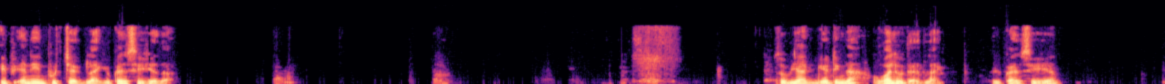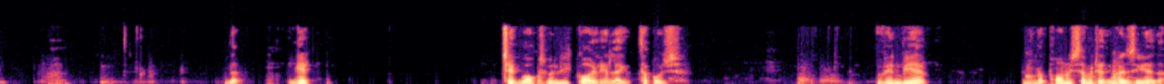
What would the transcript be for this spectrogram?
If any input checked like you can see here the so we are getting the value that like you can see here the get checkbox will be called here like suppose when we have the form is submitted. You can see here the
